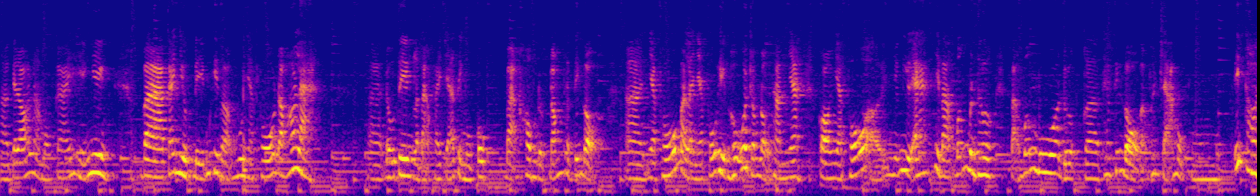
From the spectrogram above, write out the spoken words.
À, cái đó là một cái hiển nhiên. Và cái nhược điểm khi bạn mua nhà phố đó là à, đầu tiên là bạn phải trả tiền một cục bạn không được đóng theo tiến độ à, nhà phố mà là nhà phố hiện hữu ở trong nội thành nha. Còn nhà phố ở những dự án thì bạn vẫn bình thường bạn vẫn mua được uh, theo tiến độ bạn phải trả một một ít thôi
